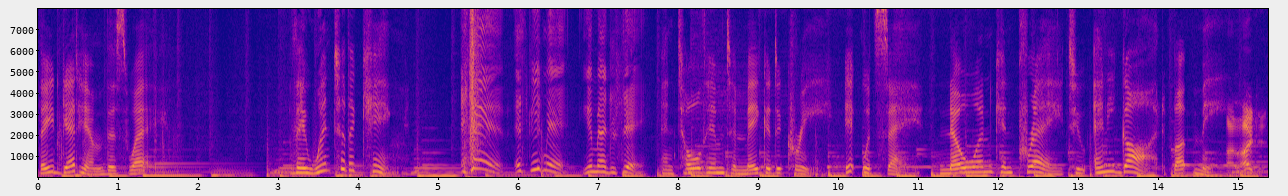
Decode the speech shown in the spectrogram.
they'd get him this way. They went to the king Excuse me, Your Majesty. and told him to make a decree. It would say, No one can pray to any god but me. I like it.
